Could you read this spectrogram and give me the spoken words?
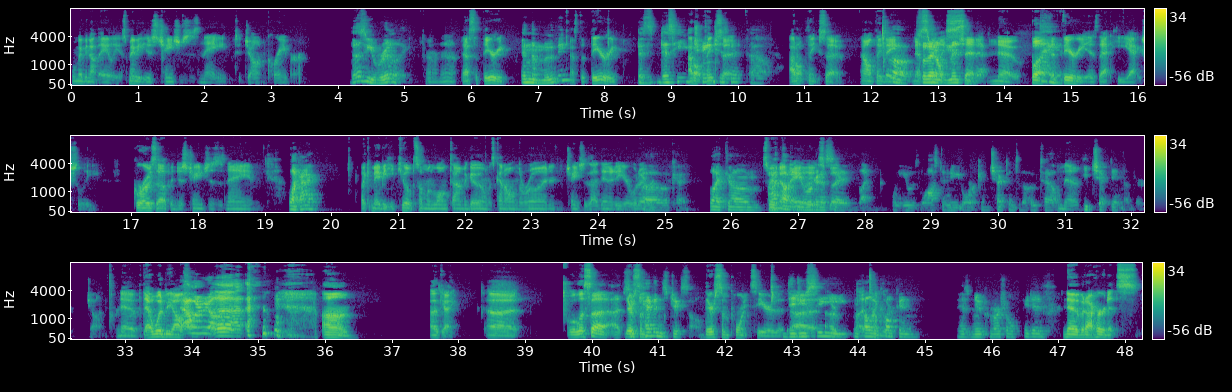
well, maybe not the alias. Maybe he just changes his name to John Kramer. Does he really? I don't know. That's the theory. In the movie? That's the theory. Does does he I don't change think his so. name? Oh. I don't think so. I don't think they Oh, so they necessarily don't mention said that. it. No, but Dang the theory is that he actually grows up and just changes his name. Like I Like maybe he killed someone a long time ago and was kind of on the run and changed his identity or whatever. Oh, okay. Like um So I thought you were gonna but- say like when he was lost in New York and checked into the hotel. no, He checked in under John no, but that would be awesome. That would be awesome. um. Okay. Uh. Well, let's. Uh. There's so some. Kevin's jigsaw. There's some points here that. Did you uh, see uh, Macaulay Culkin his new commercial he did? No, but I heard it's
